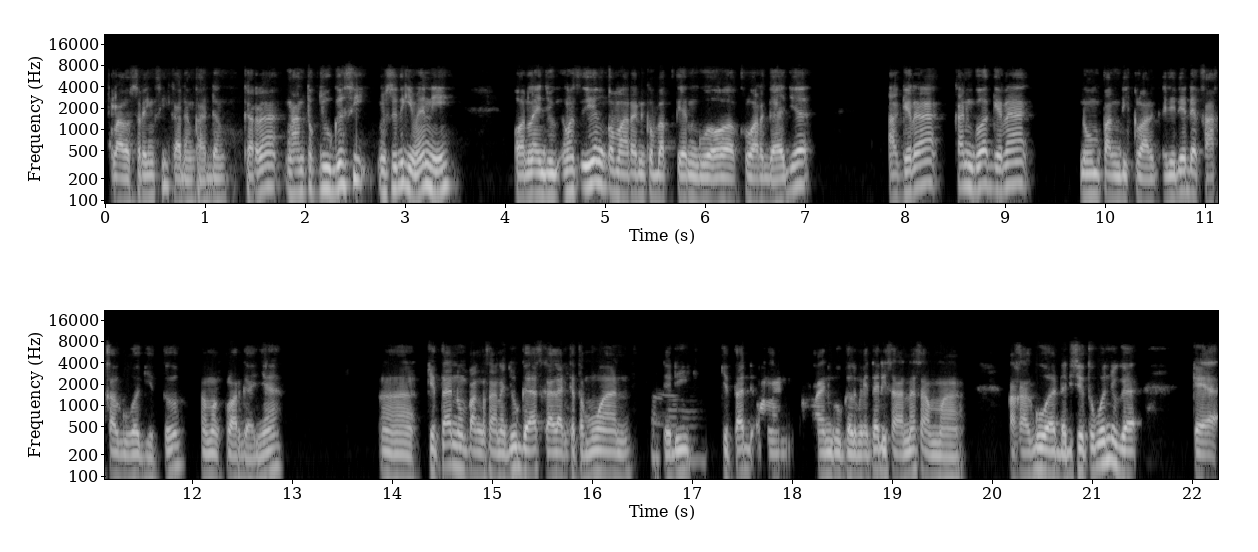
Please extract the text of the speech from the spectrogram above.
terlalu sering sih kadang-kadang karena ngantuk juga sih. Maksudnya gimana nih? Online juga. Maksudnya yang kemarin kebaktian gue keluarga aja. Akhirnya kan gue akhirnya numpang di keluarga. Jadi ada kakak gue gitu sama keluarganya. Eh, kita numpang ke sana juga sekalian ketemuan. Jadi kita di online online Google Meet di sana sama kakak gue. Dan di situ pun juga kayak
